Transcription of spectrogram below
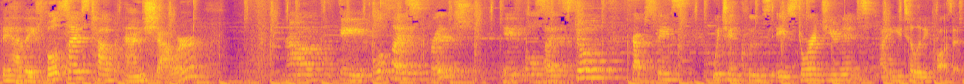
They have a full-size tub and shower. Have a full-size fridge, a full-size stove, prep space, which includes a storage unit, a utility closet.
